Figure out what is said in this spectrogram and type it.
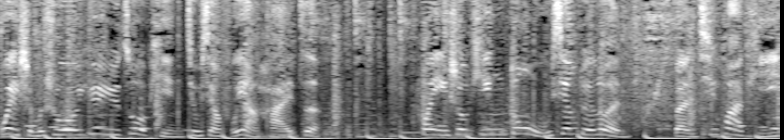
为什么说孕育作品就像抚养孩子？欢迎收听《东吴相对论》，本期话题：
